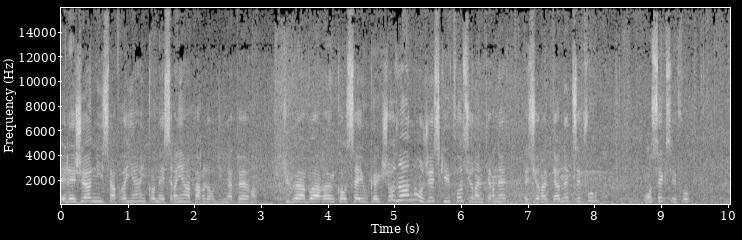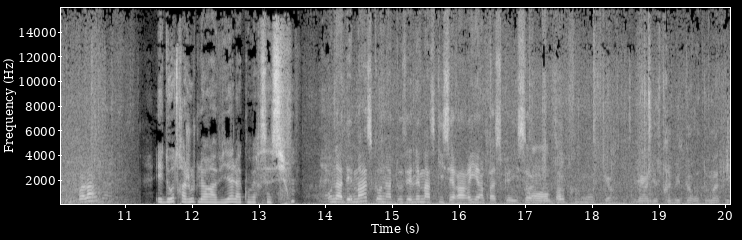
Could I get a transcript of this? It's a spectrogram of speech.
Et les jeunes, ils savent rien, ils connaissent rien à part l'ordinateur. Tu veux avoir un conseil ou quelque chose? Non, non, j'ai ce qu'il faut sur Internet. Et sur Internet, c'est faux. On sait que c'est faux. Voilà. Et d'autres ajoutent leur avis à la conversation. On a des masques, on a tous les masques qui servent à rien parce qu'ils sont. Les autres masques, hein. Il y a un distributeur automatique.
